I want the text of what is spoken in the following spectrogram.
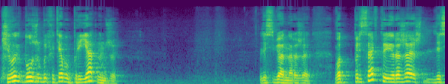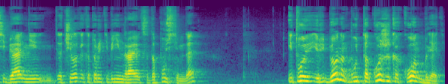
Человек должен быть хотя бы приятным же. Для себя она рожает. Вот представь, ты рожаешь для себя не, от человека, который тебе не нравится, допустим, да? И твой ребенок будет такой же, как он, блядь.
